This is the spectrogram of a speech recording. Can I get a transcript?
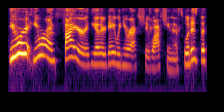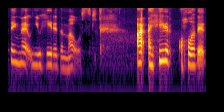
you were you were on fire the other day when you were actually watching this. What is the thing that you hated the most? I, I hated all of it.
